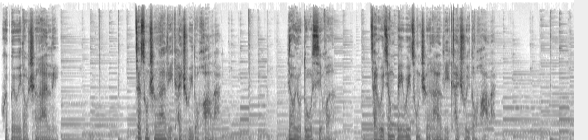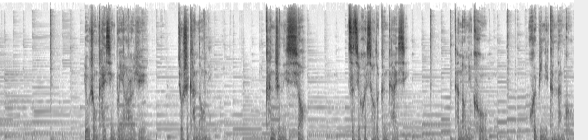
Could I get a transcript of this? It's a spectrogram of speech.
会卑微到尘埃里，再从尘埃里开出一朵花来。要有多喜欢，才会将卑微从尘埃里开出一朵花来。有种开心不言而喻，就是看到你，看着你笑，自己会笑得更开心。”看到你哭，会比你更难过。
